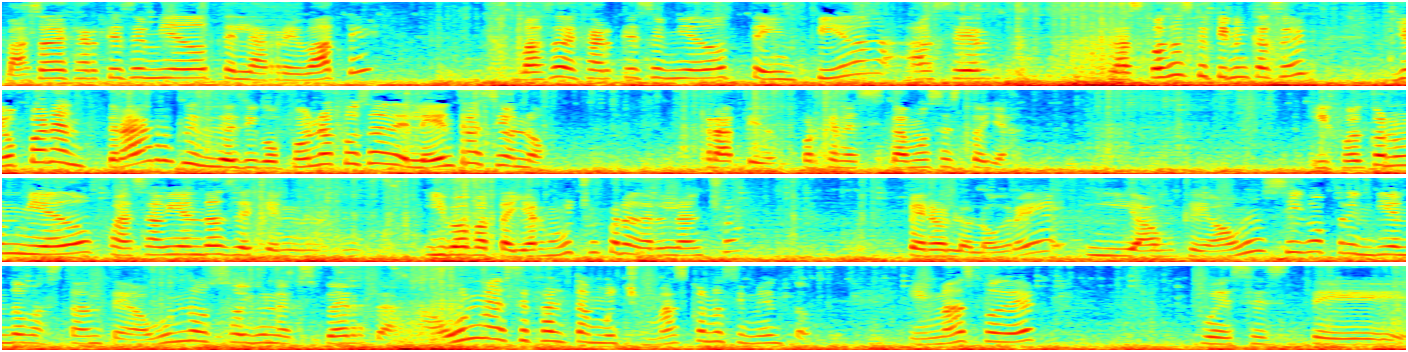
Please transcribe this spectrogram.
¿vas a dejar que ese miedo te la arrebate? ¿Vas a dejar que ese miedo te impida hacer las cosas que tienen que hacer? Yo para entrar, les digo, fue una cosa de le entras sí o no rápido, porque necesitamos esto ya. Y fue con un miedo, fue a sabiendas de que iba a batallar mucho para dar el ancho, pero lo logré y aunque aún sigo aprendiendo bastante, aún no soy una experta, aún me hace falta mucho más conocimiento y más poder, pues este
